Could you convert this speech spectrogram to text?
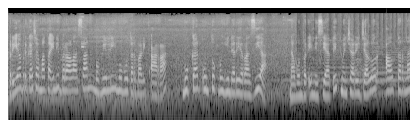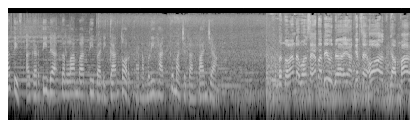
Pria berkacamata ini beralasan memilih memutar balik arah bukan untuk menghindari razia, namun berinisiatif mencari jalur alternatif agar tidak terlambat tiba di kantor karena melihat kemacetan panjang. Kebetulan bawa saya tadi udah yakin saya, oh gampang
